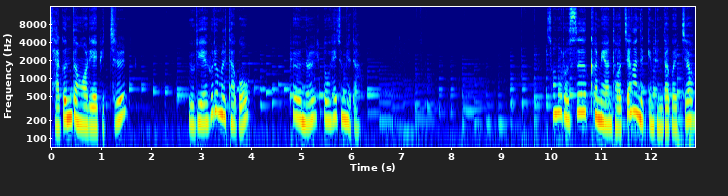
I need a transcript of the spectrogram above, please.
작은 덩어리의 빛을 유리의 흐름을 타고 표현을 또 해줍니다. 손으로 쓱 하면 더 쨍한 느낌 든다고 했죠?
